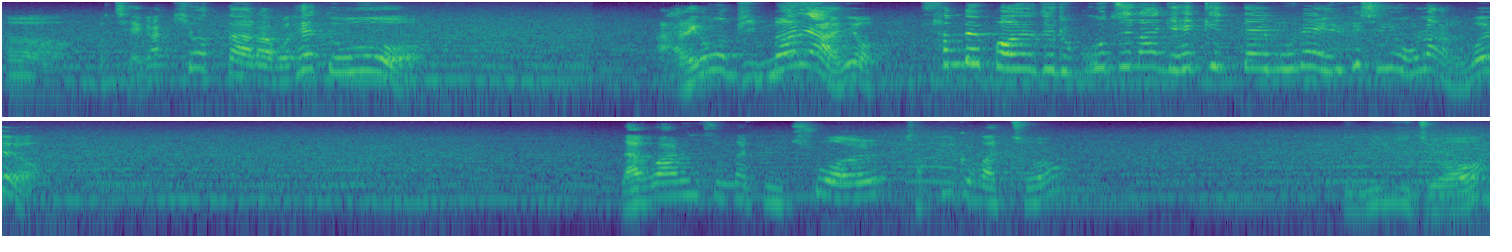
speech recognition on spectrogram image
어, 뭐 제가 키웠다라고 해도 아 이거 뭐 빈말이 아니요. 300%를 꾸준하게 했기 때문에 이렇게 실력 올라가는 거예요. 라고 하는 순간 좀 추월 접힐 것 같죠? 이 위기죠.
